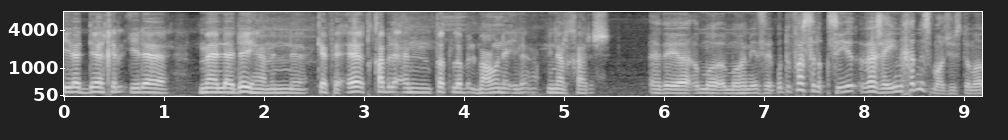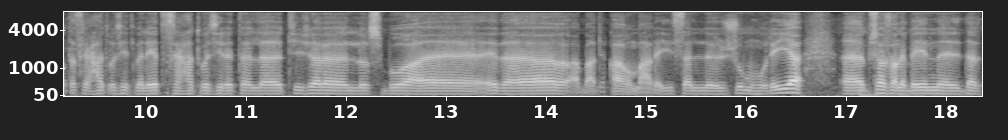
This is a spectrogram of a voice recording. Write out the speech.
إلى الداخل إلى ما لديها من كفاءات قبل أن تطلب المعونة إلى من الخارج. هذا مهم ياسر. قلت فصل قصير. راجعين خلينا نسمعوا justement تصريحات وزيرة الماليه تصريحات وزيرة التجارة الأسبوع آه، هذا بعد لقائه مع رئيس الجمهورية آه، باش نرجعوا على بين اداره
